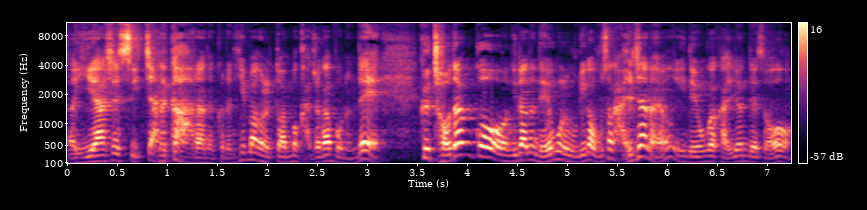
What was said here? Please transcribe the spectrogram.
어, 이해하실 수 있지 않을까라는 그런 희망을 또 한번 가져가 보는데 그 저당권이라는 내용을 우리가 우선 알잖아요. 이 내용과 관련돼서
